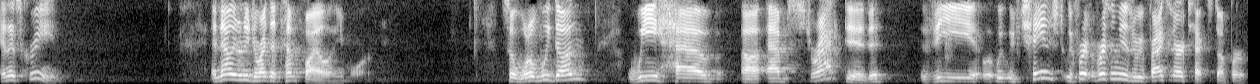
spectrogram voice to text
and it's green. And now we don't need to write the temp file anymore. So what have we done? We have uh, abstracted the, we, have changed, we, first thing we did is we refactored our text dumper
